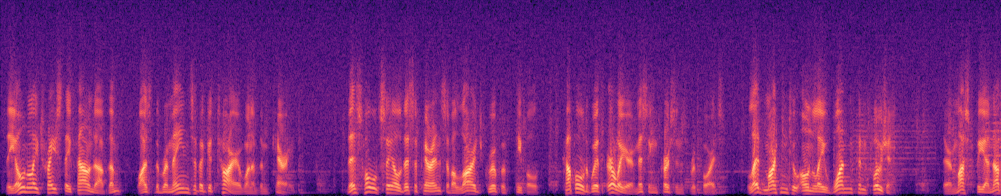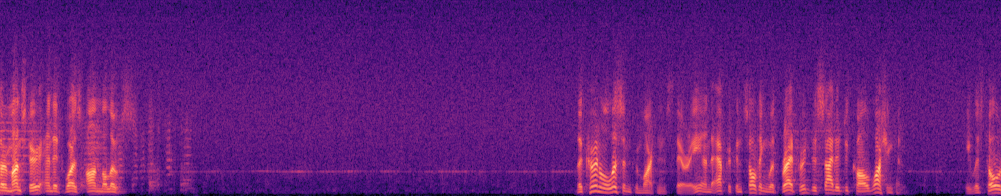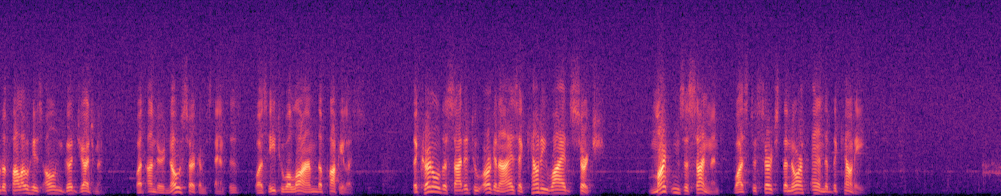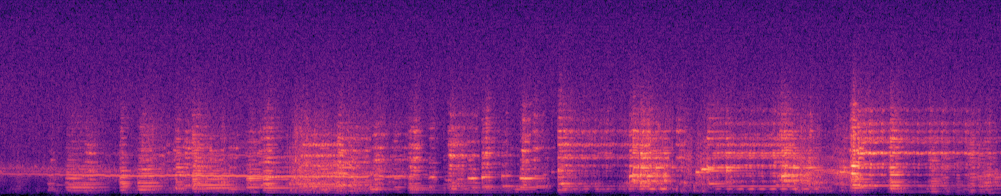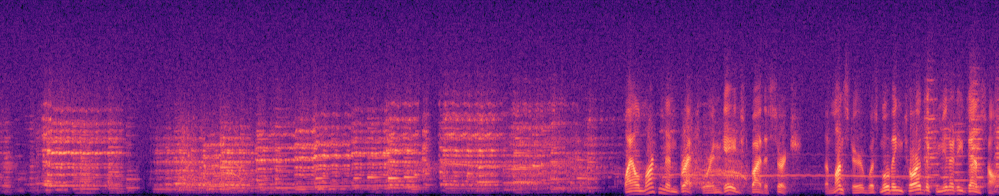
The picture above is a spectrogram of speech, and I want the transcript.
The only trace they found of them was the remains of a guitar one of them carried. This wholesale disappearance of a large group of people, coupled with earlier missing persons reports, led Martin to only one conclusion. There must be another monster, and it was on the loose. The colonel listened to Martin's theory and, after consulting with Bradford, decided to call Washington. He was told to follow his own good judgment, but under no circumstances was he to alarm the populace. The colonel decided to organize a county-wide search. Martin's assignment was to search the north end of the county. While Martin and Brett were engaged by the search, the monster was moving toward the community dance hall.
